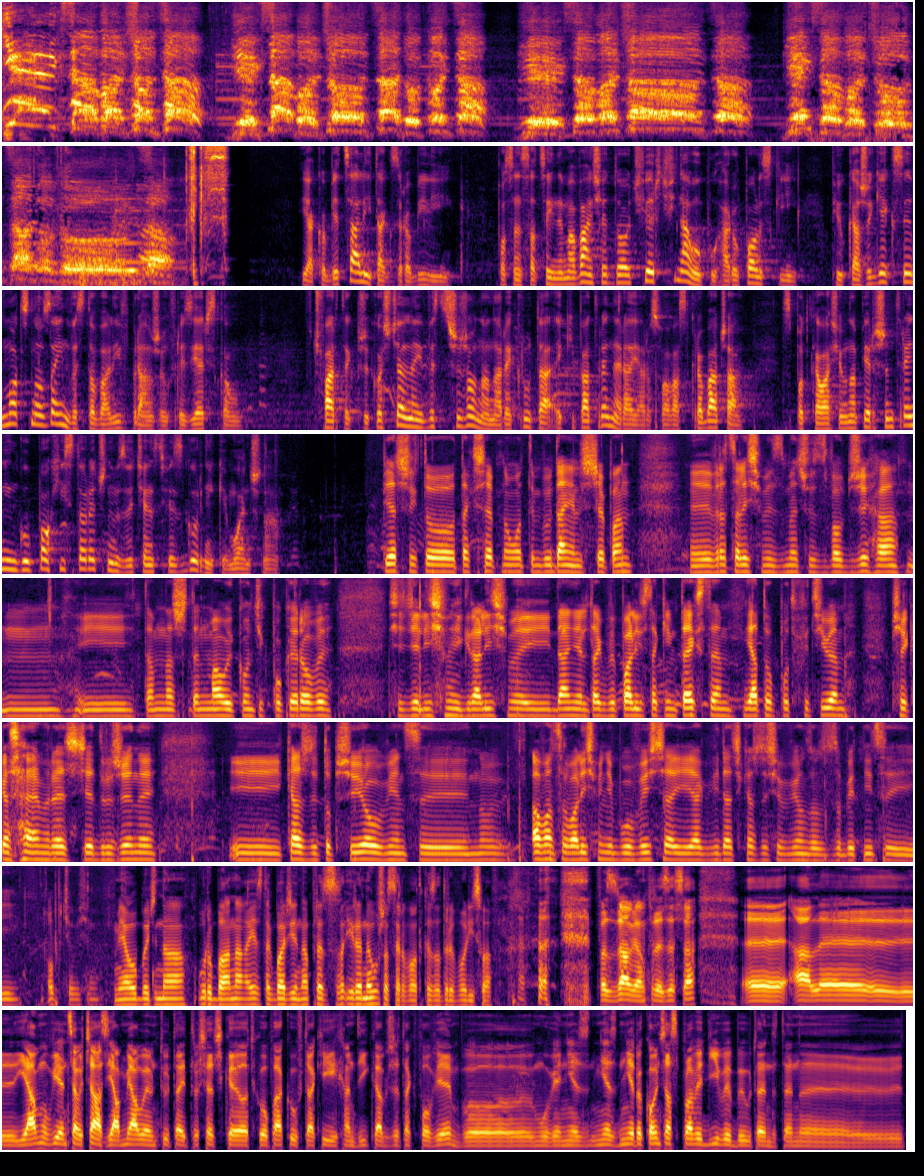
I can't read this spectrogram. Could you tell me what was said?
Gieksa walcząca! Gieksa walcząca do końca! Gieksa walcząca! Gieksa walcząca do końca! Jak obiecali, tak zrobili. Po sensacyjnym awansie do ćwierćfinału Pucharu Polski piłkarze Gieksy mocno zainwestowali w branżę fryzjerską. W czwartek przy Kościelnej wystrzyżona na rekruta ekipa trenera Jarosława Skrobacza spotkała się na pierwszym treningu po historycznym zwycięstwie z Górnikiem Łęczna. Pierwszy, kto tak szepnął o tym był Daniel Szczepan. Y, Wracaliśmy z meczu z Wałbrzycha mm, i tam nasz ten mały kącik pokerowy siedzieliśmy i graliśmy i Daniel tak wypalił z takim tekstem. Ja to podchwyciłem, przekazałem reszcie drużyny i każdy to przyjął, więc y, no, awansowaliśmy, nie było wyjścia i jak widać każdy się wywiązał z obietnicy i obciął się. Miało być na Urbana, a jest tak bardziej na prezesa Ireneusza Serwotkę z Odry Wolisław. Pozdrawiam prezesa, E, ale ja mówiłem cały czas, ja miałem tutaj troszeczkę od chłopaków taki handicap, że tak powiem, bo mówię, nie, nie, nie do końca sprawiedliwy był ten, ten, e,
